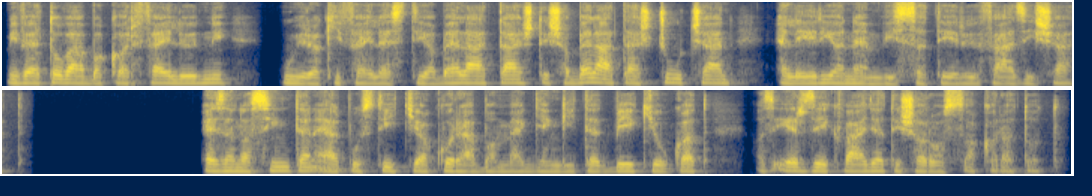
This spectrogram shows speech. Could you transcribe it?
Mivel tovább akar fejlődni, újra kifejleszti a belátást, és a belátás csúcsán eléri a nem visszatérő fázisát. Ezen a szinten elpusztítja a korábban meggyengített békjókat, az érzékvágyat és a rossz akaratot.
